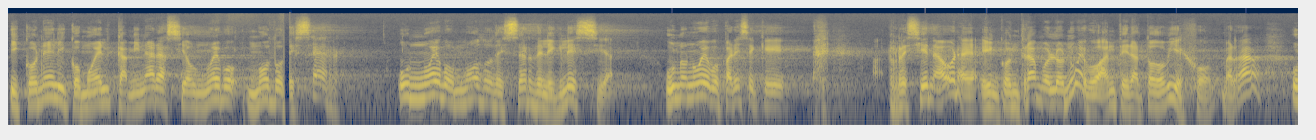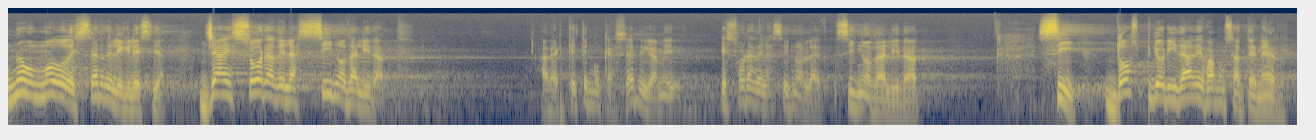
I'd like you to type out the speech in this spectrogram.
y con Él y como Él caminar hacia un nuevo modo de ser, un nuevo modo de ser de la iglesia. Uno nuevo parece que recién ahora encontramos lo nuevo, antes era todo viejo, ¿verdad? Un nuevo modo de ser de la iglesia. Ya es hora de la sinodalidad. A ver, ¿qué tengo que hacer? Dígame, es hora de la sinodalidad. Sí, dos prioridades vamos a tener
